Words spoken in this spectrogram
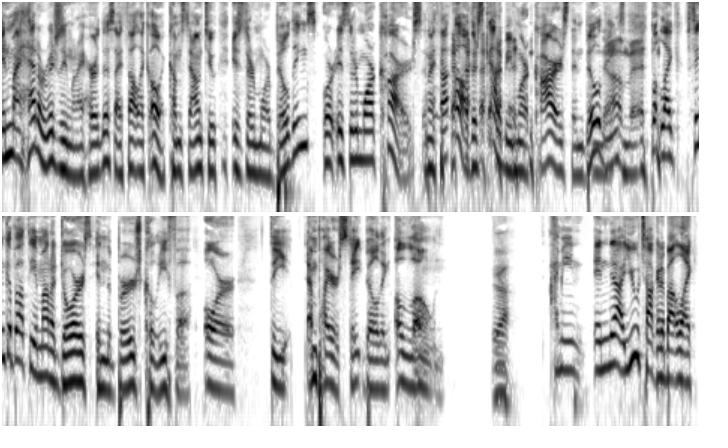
in my head originally, when I heard this, I thought like, oh, it comes down to is there more buildings or is there more cars? And I thought, oh, there's got to be more cars than buildings. No, man. But like, think about the amount of doors in the Burj Khalifa or the Empire State Building alone. Yeah. I mean, and now you talking about like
